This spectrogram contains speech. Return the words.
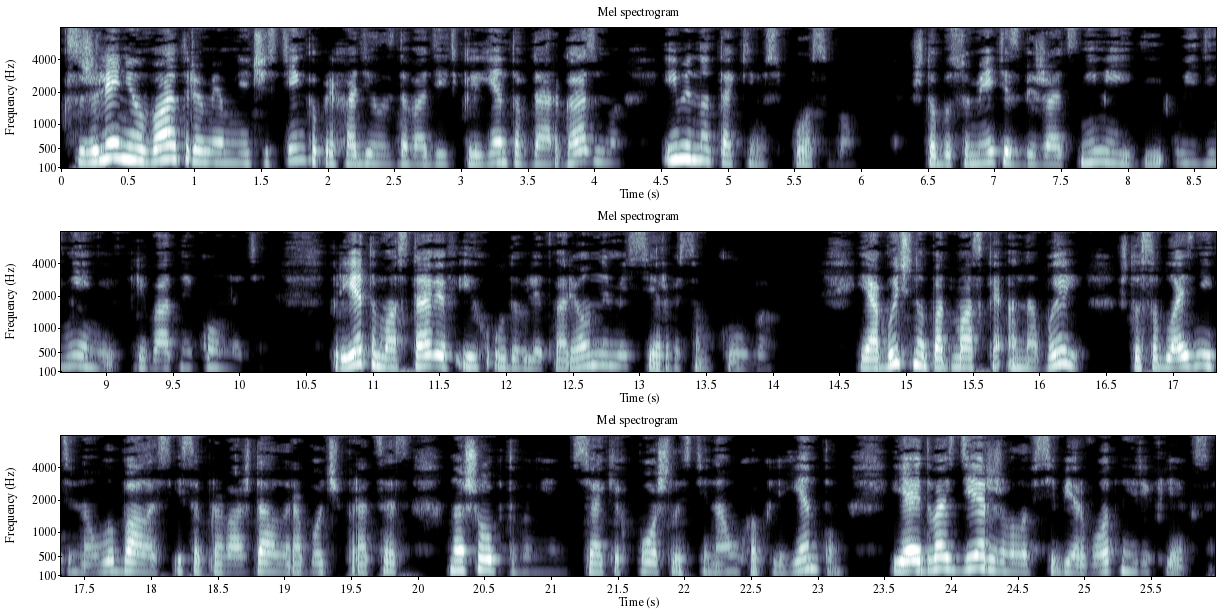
К сожалению, в атриуме мне частенько приходилось доводить клиентов до оргазма именно таким способом, чтобы суметь избежать с ними уединений в приватной комнате, при этом оставив их удовлетворенными сервисом клуба. И обычно под маской Аннабель, что соблазнительно улыбалась и сопровождала рабочий процесс нашептыванием всяких пошлостей на ухо клиентам, я едва сдерживала в себе рвотные рефлексы.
